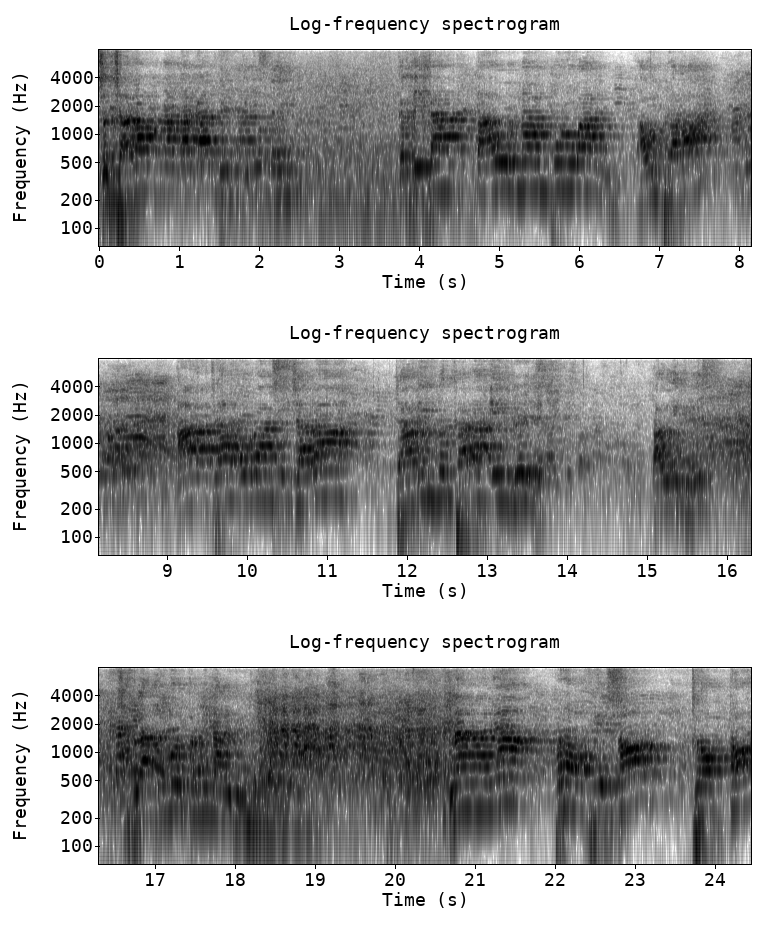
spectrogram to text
sejarah mengatakan ketika tahun 60-an tahun berapa? ada orang sejarah dari negara Inggris tahu Inggris sebelah timur terminal itu namanya Profesor Dr.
